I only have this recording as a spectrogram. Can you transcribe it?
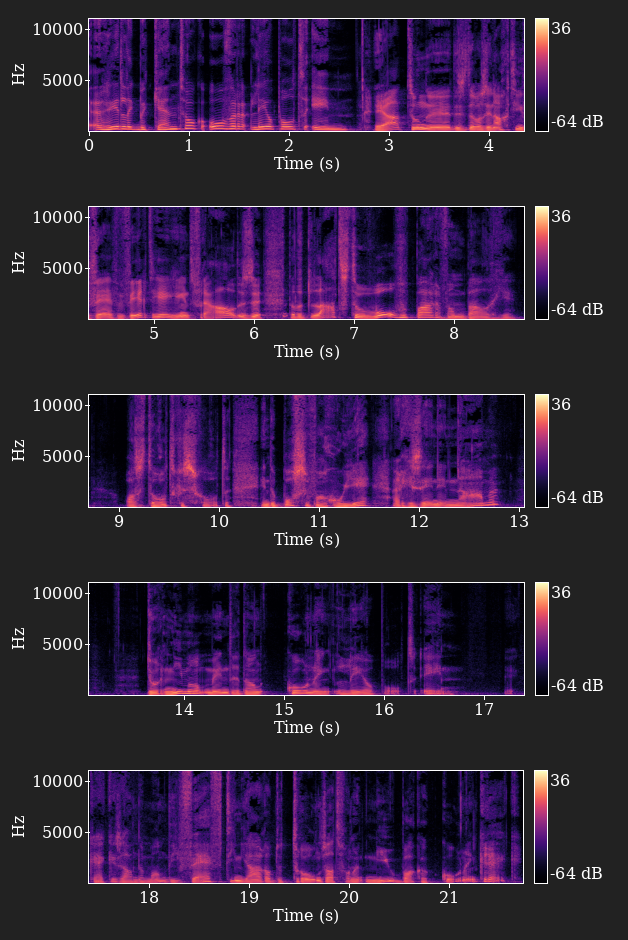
redelijk bekend ook over Leopold I. Ja, toen, eh, dus dat was in 1845, hè, ging het verhaal dus, eh, dat het laatste wolvenpaar van België was doodgeschoten in de bossen van Gouillet, ergens in Namen, door niemand minder dan koning Leopold I. Kijk eens aan de man die 15 jaar op de troon zat van het nieuwbakken koninkrijk.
